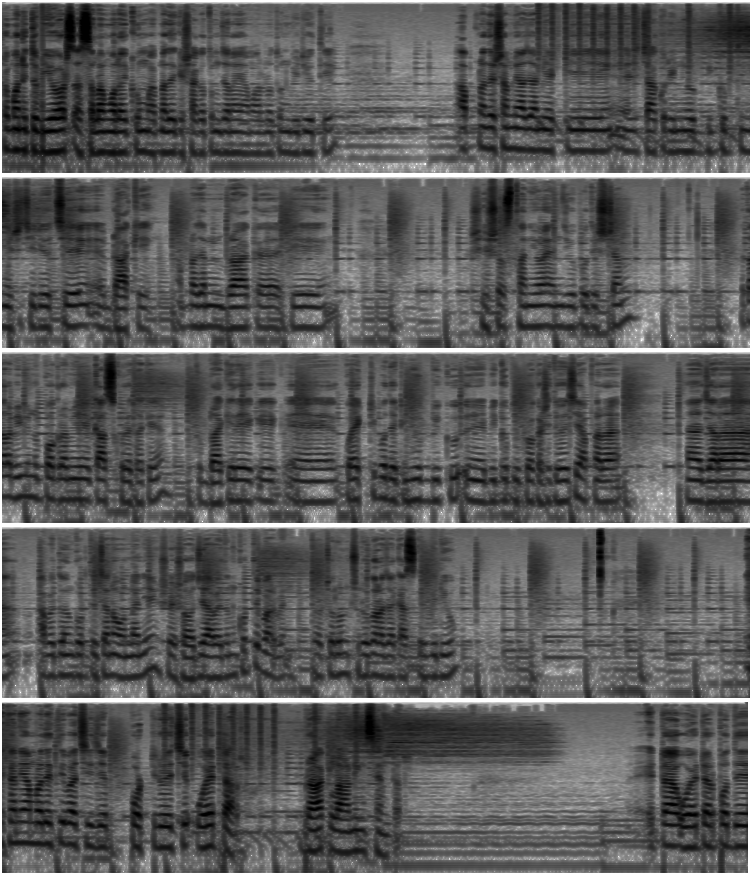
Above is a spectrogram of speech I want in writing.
সম্মানিত ভিউয়ার্স আসসালামু আলাইকুম। আপনাদেরকে স্বাগতম জানাই আমার নতুন ভিডিওতে। আপনাদের সামনে আজ আমি একটি চাকরি নিয়োগ বিজ্ঞপ্তি নিয়ে এসেছি, এটি হচ্ছে ব্রাকে আপনারা জানেন ব্রাক একটি শীর্ষস্থানীয় এনজিও প্রতিষ্ঠান। তারা বিভিন্ন প্রোগ্রামে কাজ করে থাকে। তো ব্রাকের কয়েকটি পদে একটি নিয়োগ বিজ্ঞপ্তি প্রকাশিত হয়েছে। আপনারা যারা আবেদন করতে চান অনলাইনে, সে সহজে আবেদন করতে পারবেন। তো চলুন শুরু করা যাক আজকের ভিডিও। এখানে আমরা দেখতে পাচ্ছি যে পদটি রয়েছে ওয়েটার ব্রাক লার্নিং সেন্টার। এটা ওয়েটার পদে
